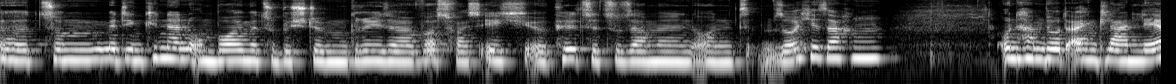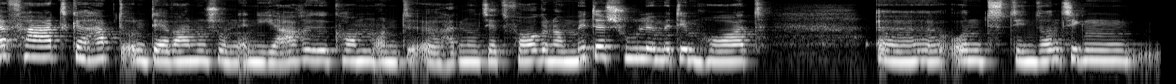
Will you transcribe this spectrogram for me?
Äh, zum, mit den Kindern, um Bäume zu bestimmen, Gräser, was weiß ich, äh, Pilze zu sammeln und solche Sachen. Und haben dort einen kleinen Lehrpfad gehabt und der war nun schon in die Jahre gekommen und äh, hatten uns jetzt vorgenommen, mit der Schule, mit dem Hort äh, und den sonstigen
